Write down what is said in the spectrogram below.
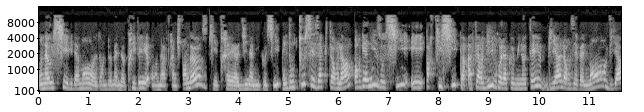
On a aussi évidemment euh, dans le domaine privé, on a French Founders qui est très euh, dynamique aussi. Et donc tous ces acteurs-là organisent aussi et participent à faire vivre la communauté via leurs événements, via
